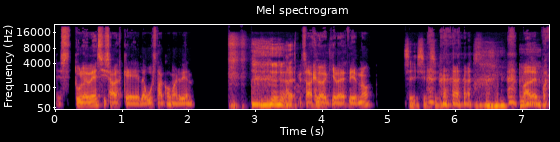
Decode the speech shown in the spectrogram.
es- tú le ves y sabes que le gusta comer bien. ¿Sabes lo que quiero decir, no? sí, sí, sí. vale, pues,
